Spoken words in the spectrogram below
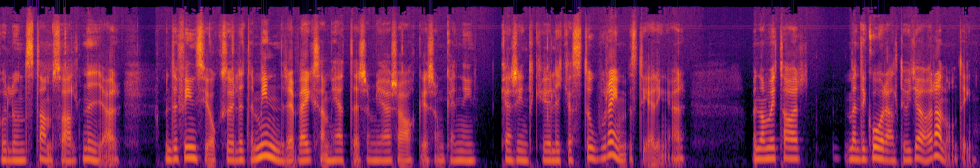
på Lundstams och allt ni gör. Men det finns ju också lite mindre verksamheter som gör saker som kan, kanske inte kan göra lika stora investeringar. Men, om vi tar, men det går alltid att göra någonting.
